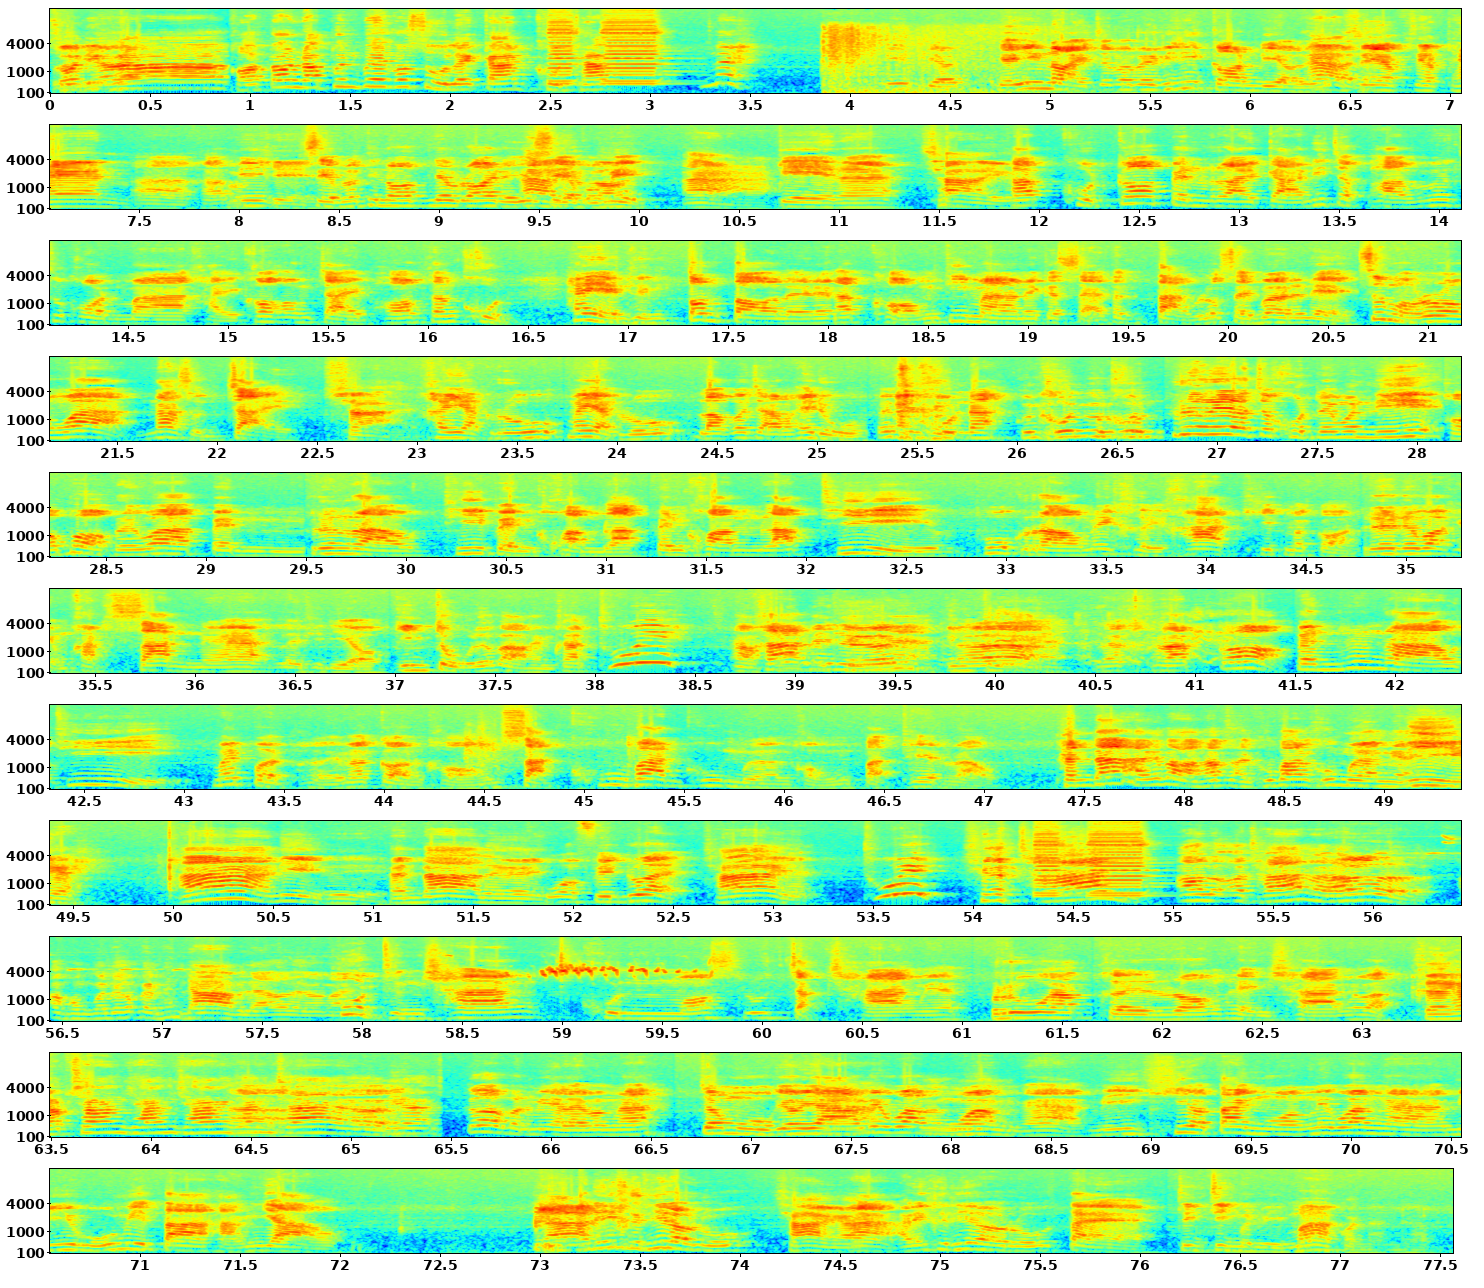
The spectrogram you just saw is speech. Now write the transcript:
สวัสดีครับ ขอต้อนรับเพื่อนๆเข้าสู่รายการขุดครับนี่เดี๋ยวเดี๋ยวอีกหน่อยจะมาเป็นพิธีกรเดี่ยวเลยอ่าดีกว่าเสียบเสียบแทน อ่าครับโอนี่เคเสียบแล้วที่โน้ตเรียบร้อยเดี๋ยวจะเสียบผมอีกอ่าเกย์นะฮะใช่ครับ ขุดก็เป็นรายการที่จะพาเพื่อนๆทุกคนมาไขข้อข้องใจพร้อมทั้งขุด ให้เห็นถึงต้นตอเลยนะครับ ของที่มาในกระแสต่างๆบนโลกไซเบอร์นั่นเอง ซึ่งผมรับรองว่าน่าสนใจ ใช่ ใครอยากรู้ไม่อยากรู้เราก็จะเอามาให้ดูไม่คุณคุณนะ คุณคุณคุณคุณเรื่องที่เราจะขุดในวันนี้ ขอบอกเลยว่าเป็นเรื่องราวที่เป็นความลับ เป็นความลับที่พวกเราไม่เคยคาดคิดมาก่อน เรียกได้ว่าเข็มขัดสั้นนะฮะเลยทีเดียว กินจุหรือเปล่าเข็มขัดทุยอ้าว คาดไม่ถึงกินเอจุอแน่นะครับก็เป็นเรื่องราวที่ไม่เปิดเผยมาก่อนของสัตว์คู่บ้านคู่เมืองของประเทศเราแพนด้าหรือเปล่าครับสัตว์คู่บ้านคู่เมืองเนี่ยนี่ไงอ่านี่นี่แพนด้าเลยคัวฟิตด้วย ใช่ ทุยช้างเอาเหรอเอาช้างเหรอเอครับอเอาผมก็นึกว่าเป็นแพนด้าไปแล้วอะไรประมาณนี้พูดถึงช้างคุณมอสรู้จักช้างไหมครับรู้ครับ เคยร้องเพลงช้างหรือเปล่าเคยครับช้างช้างช้างช้างช้างอะไรแบบเนี้ยก็มันมีอะไรบ้างนะจมูกยาวอ่าๆเรียกว่างวงงวงอ่ามีเขี้ยวใต้งวงเรียกว่างา มีหูมีตาหางยาวอ่าอันนี้คือที่เรารู้ใช่ครับอ่าอันนี้คือที่เรารู้แต่จริง ๆ มันมีมากกว่านั้นครับ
